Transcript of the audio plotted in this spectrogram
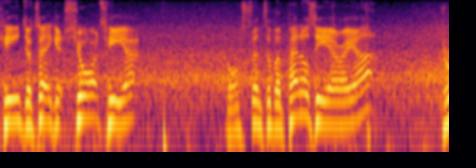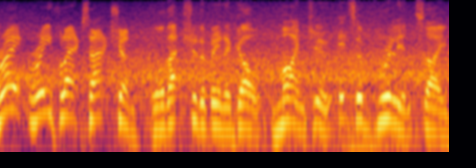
Keen to take it short here. Crossed into the penalty area. Great reflex action. Well, that should have been a goal. Mind you, it's a brilliant save.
